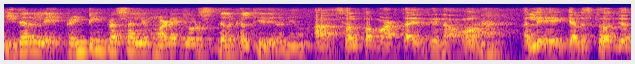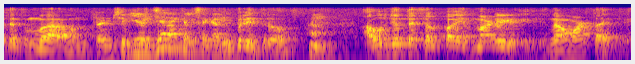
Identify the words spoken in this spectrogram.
ಇದರಲ್ಲಿ ಪ್ರಿಂಟಿಂಗ್ ಪ್ರೆಸ್ ಅಲ್ಲಿ ಮಳೆ ಜೋಡಿಸೋದೆಲ್ಲ ಕಲ್ತಿದ್ದೀರಾ ನೀವು? ಹಾ ಸ್ವಲ್ಪ ಮಾಡ್ತಾ ಇದ್ವಿ ನಾವು. ಅಲ್ಲಿ ಕೆಲಸದವ್ರ ಜೊತೆ ತುಂಬಾ ಫ್ರೆಂಡ್ಶಿಪ್ ಜನ ಕೆಲ್ಸಗಾರರು? ಇಬ್ಬರಿದ್ರು. ಅವ್ರ ಜೊತೆ ಸ್ವಲ್ಪ ಇದ್ ಮಾಡಿ ನಾವು ಮಾಡ್ತಾ ಇದ್ವಿ.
